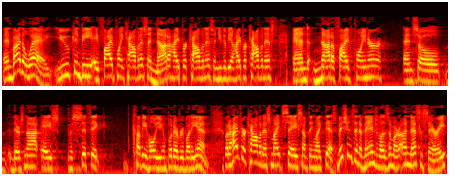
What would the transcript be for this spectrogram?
And by the way, you can be a five-point Calvinist and not a hyper-Calvinist, and you can be a hyper-Calvinist and not a five-pointer. And so there's not a specific cubbyhole you can put everybody in. But a hyper-Calvinist might say something like this. Missions and evangelism are unnecessary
